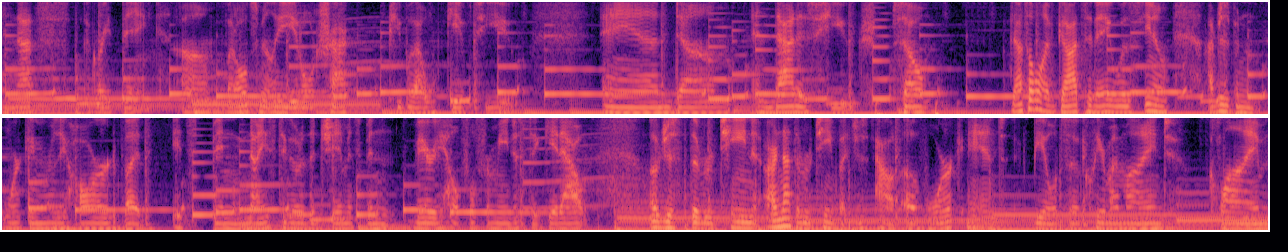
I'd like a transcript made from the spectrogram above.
and that's a great thing. Um, but ultimately, it'll attract people that will give to you, and um, and that is huge. So that's all I've got today was, you know, I've just been working really hard, but it's been nice to go to the gym. It's been very helpful for me just to get out of just the routine, or not the routine, but just out of work and be able to clear my mind, climb,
